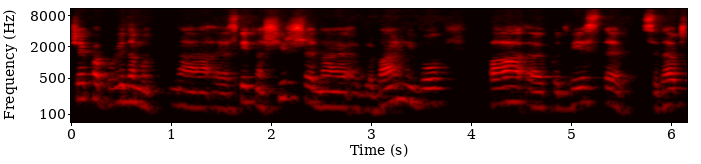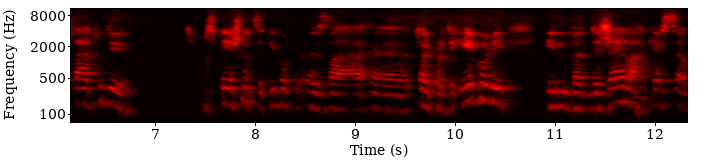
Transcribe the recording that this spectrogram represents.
če pa pogledamo na spet na širše, na globalni nivo, pa kot veste, sedaj obstaja tudi uspešno cepivo za torej proti eboli in v deželah, kjer se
